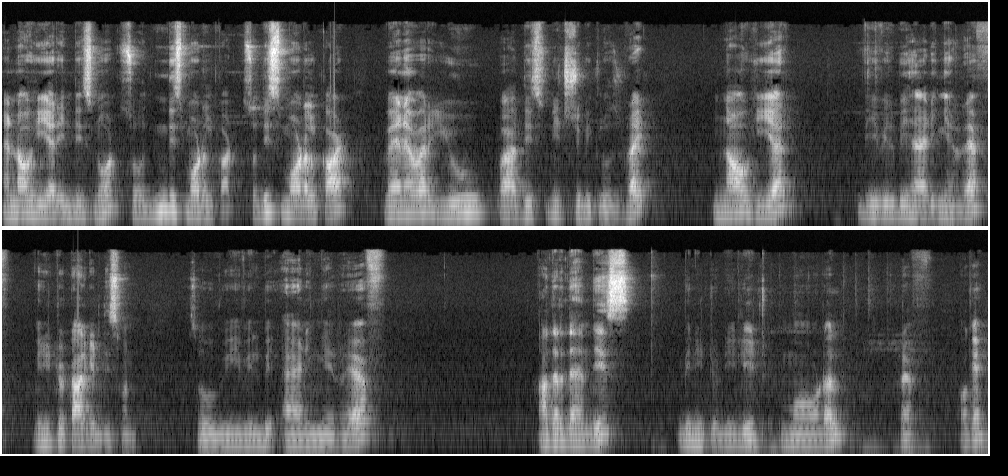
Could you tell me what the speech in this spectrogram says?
And now here in this node so in this model card. So this model card whenever you uh, this needs to be closed right? Now here we will be adding a ref. We need to target this one. So we will be adding a ref. Other than this we need to delete model ref okay?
